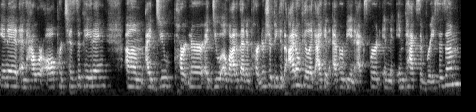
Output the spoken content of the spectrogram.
in it, and how we're all participating. Um, I do partner, I do a lot of that in partnership because I don't feel like I can ever be an expert in the impacts of racism.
